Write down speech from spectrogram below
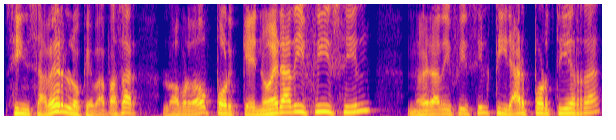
sin saber lo que va a pasar, lo ha abordado porque no era difícil, no era difícil tirar por tierra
